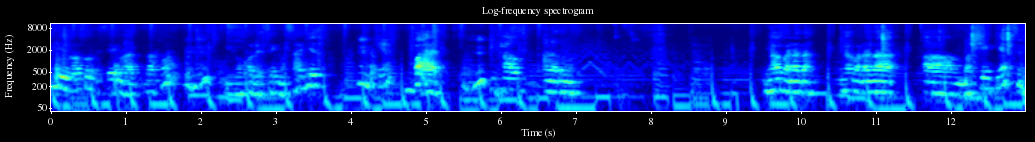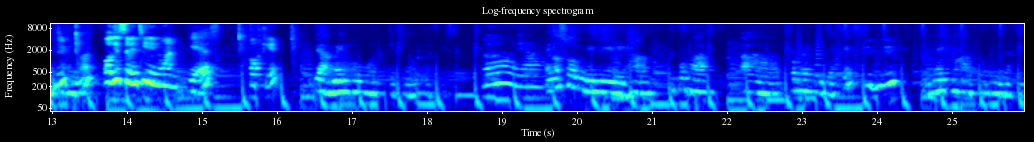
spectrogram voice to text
This is also the same as that one. Mm-hmm. We offer the same massages, Okay. but Mm-hmm. we have another one. We have another. We have another um, machine here. 17 in one. Oh, this 17 in one. Yes. Okay. There are men who want to take care of their face. Oh yeah. And also maybe we have people who have uh, problem with their face. Mm-hmm. Men who have problem with their face.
